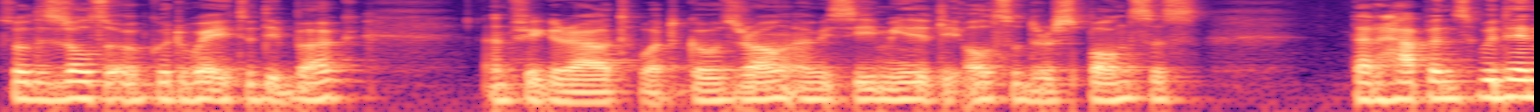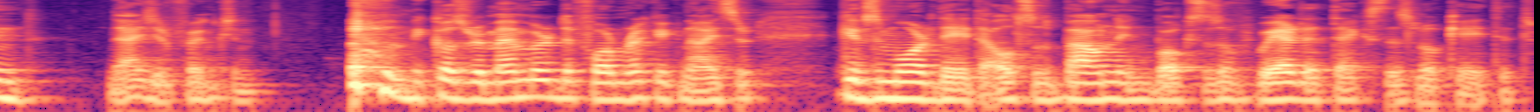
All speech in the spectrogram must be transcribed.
So this is also a good way to debug and figure out what goes wrong. And we see immediately also the responses that happens within the Azure function. because remember, the form recognizer gives more data, also bounding boxes of where the text is located.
